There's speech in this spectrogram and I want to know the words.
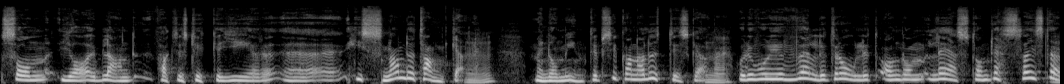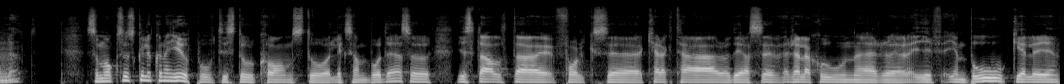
som jag ibland faktiskt tycker ger eh, hisnande tankar. Men de är inte psykoanalytiska. Och det vore ju väldigt roligt om de läste om dessa istället. Som också skulle kunna ge upphov till stor konst och liksom både alltså gestalta folks eh, karaktär och deras eh, relationer eh, i, en bok eller i en,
